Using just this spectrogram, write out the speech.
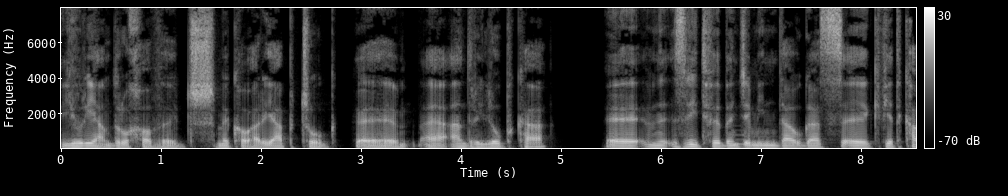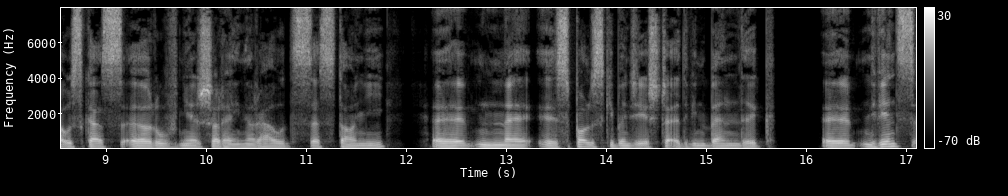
Juri Andruchowicz, Mykoła Riabczuk, Andrzej Lubka. Z Litwy będzie Mindaugas Kwietkauskas, również Reinraud z Estonii. Z Polski będzie jeszcze Edwin Bendyk. Więc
